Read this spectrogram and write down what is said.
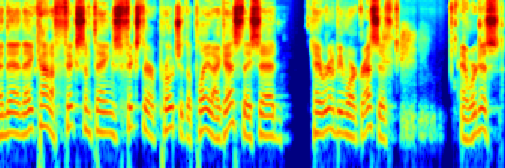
And then they kind of fixed some things, fixed their approach at the plate. I guess they said, "Hey, we're going to be more aggressive." And we're just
